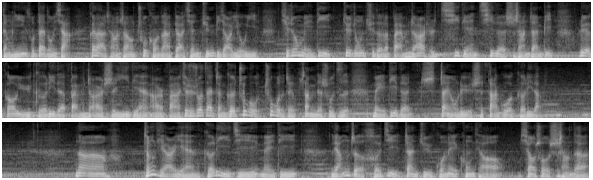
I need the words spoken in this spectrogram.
等因素带动下，各大厂商出口呢表现均比较优异。其中，美的最终取得了百分之二十七点七的市场占比，略高于格力的百分之二十一点二八。就是说，在整个出口出口的这上面的数字，美的的占有率是大过格力的。那整体而言，格力以及美的两者合计占据国内空调销售市场的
